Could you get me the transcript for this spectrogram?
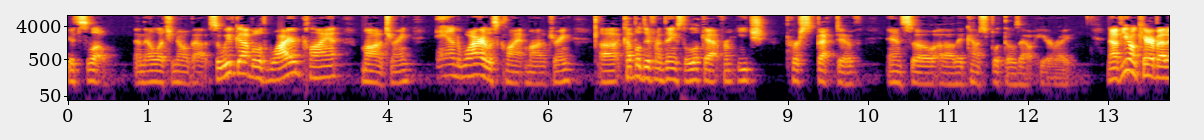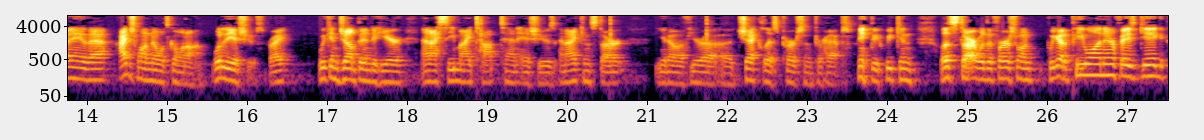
it's slow, and they'll let you know about it. So we've got both wired client monitoring and wireless client monitoring, uh, a couple different things to look at from each perspective and so uh, they've kind of split those out here, right? Now, if you don't care about any of that, I just want to know what's going on. What are the issues, right? We can jump into here and I see my top 10 issues and I can start you know, if you're a, a, checklist person, perhaps maybe we can. Let's start with the first one. We got a P1 interface gig.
